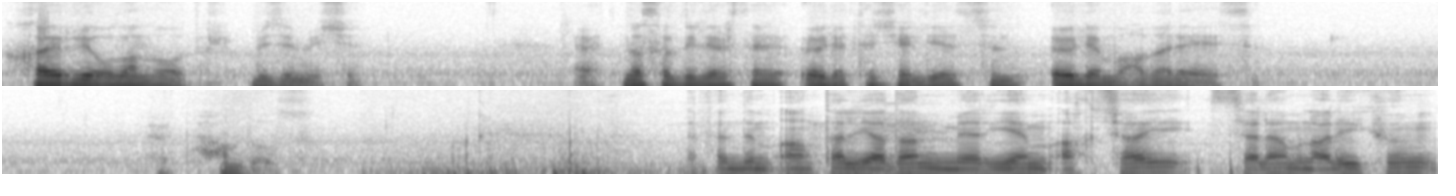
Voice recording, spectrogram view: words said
Hayırlı olan odur bizim için. Evet, nasıl dilerse öyle tecelli etsin, öyle muamele etsin. Evet, hamdolsun. Efendim Antalya'dan Meryem Akçay, selamun aleyküm.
